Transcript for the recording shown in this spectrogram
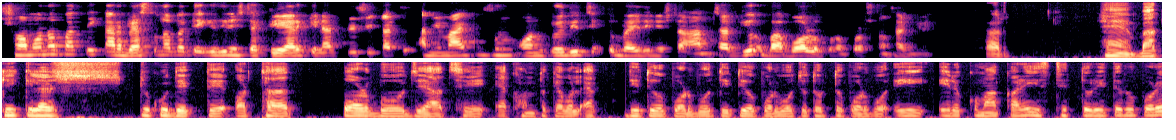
সমানুপাতিক আর ব্যস্তানুপাতিক এই জিনিসটা ক্লিয়ার কিনা প্রিয় শিক্ষার্থী আমি মাইক্রোফোন অন করে দিচ্ছি তোমরা এই জিনিসটা আনসার দিও বা বলো কোনো প্রশ্ন থাকলে হ্যাঁ বাকি ক্লাসটুকু দেখতে অর্থাৎ পর্ব যে আছে এখন তো কেবল এক দ্বিতীয় পর্ব তৃতীয় পর্ব চতুর্থ পর্ব এই এরকম আকারে স্থির তরিতের উপরে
